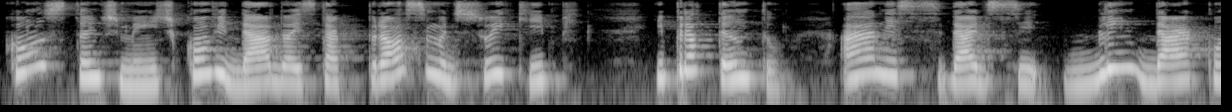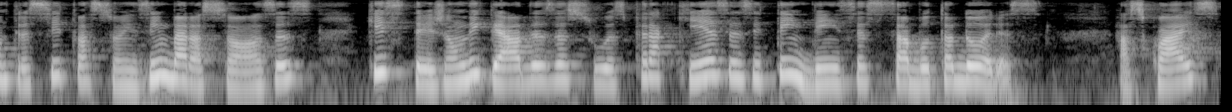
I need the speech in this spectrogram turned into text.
constantemente convidado a estar próximo de sua equipe e, para tanto, há necessidade de se blindar contra situações embaraçosas que estejam ligadas às suas fraquezas e tendências sabotadoras, as quais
